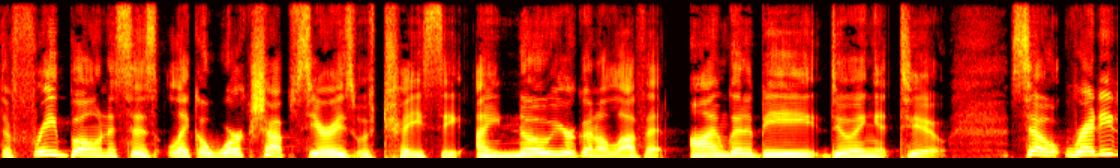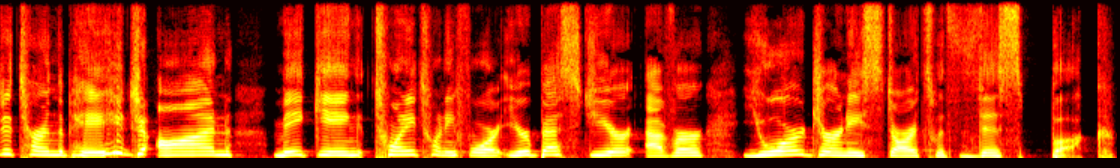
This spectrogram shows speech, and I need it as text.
the free bonuses like a workshop series with Tracy. I know you're going to love it. I'm going to be doing it too. So, ready to turn the page on making 2024 your best year ever? Your journey starts with this book.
